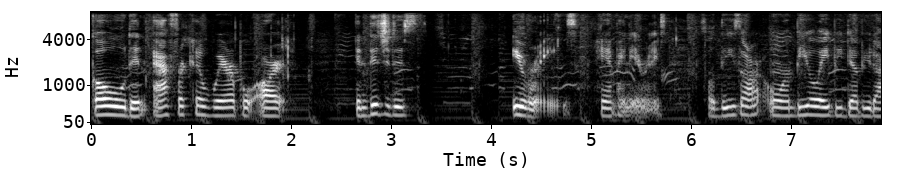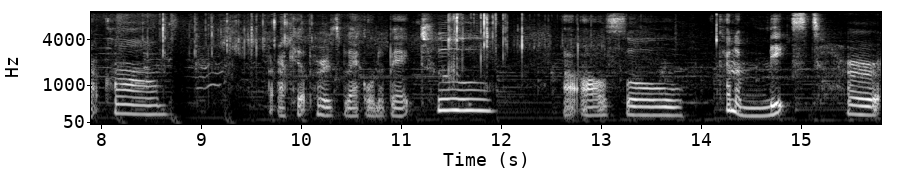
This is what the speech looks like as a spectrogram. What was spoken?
gold in africa wearable art indigenous earrings hand painted earrings so these are on boabw.com i kept hers black on the back too i also kind of mixed her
